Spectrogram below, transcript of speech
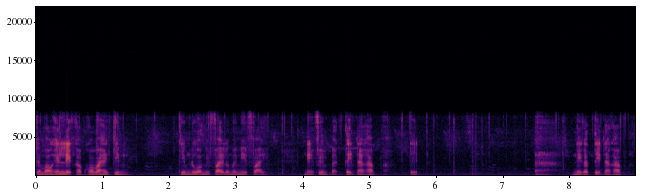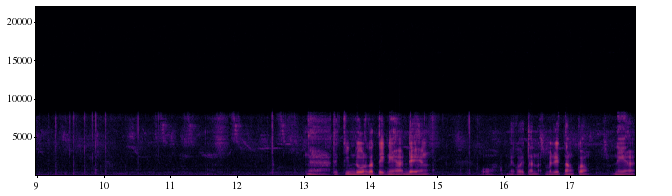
จะมองเห็นเหล็กครับเขาไว้ให้จิ้ม จิ้มดูว่ามีไฟหรือไม่มีไฟ นี่ฟิลติดนะครับ ติด นี่ก็ติดนะครับถ้าจิ้มโดนก็ติดนี่ฮะแดง โอ้ไม่ค่อยถนัดไม่ได้ตั้งกล้องนี่ฮะ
